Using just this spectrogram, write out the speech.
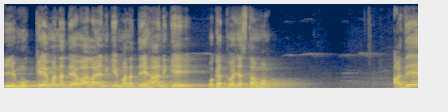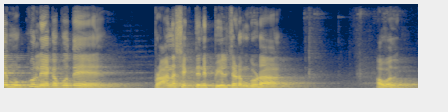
ఈ ముక్కే మన దేవాలయానికి మన దేహానికి ఒక ధ్వజస్తంభం. అదే ముక్కు లేకపోతే ప్రాణశక్తిని పీల్చడం కూడా అవ్వదు.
